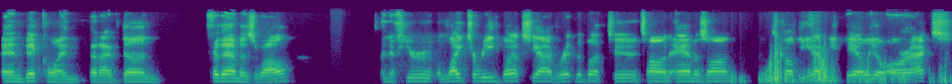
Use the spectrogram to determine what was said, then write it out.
and Bitcoin that I've done for them as well. And if you like to read books, yeah, I've written a book too. It's on Amazon. It's called the Epi Paleo RX.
